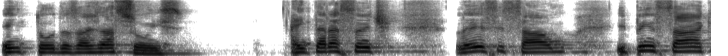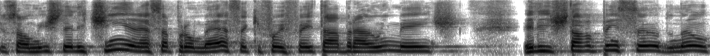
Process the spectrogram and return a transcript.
em todas as nações. É interessante ler esse salmo e pensar que o salmista ele tinha essa promessa que foi feita a Abraão em mente. Ele estava pensando, não,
